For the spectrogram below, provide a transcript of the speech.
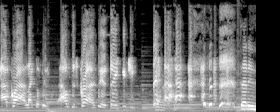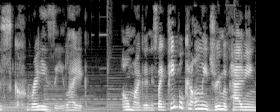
I cried like a baby. I was just crying, saying, thank you, Jesus. that is crazy. Like, oh my goodness. Like, people can only dream of having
